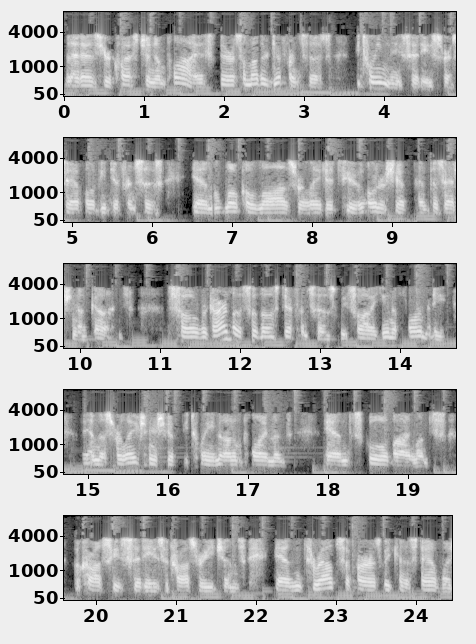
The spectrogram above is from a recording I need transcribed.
that, as your question implies, there are some other differences between these cities. For example, there'd be differences in local laws related to ownership and possession of guns. So regardless of those differences, we saw a uniformity in this relationship between unemployment and school violence across these cities, across regions, and throughout so far as we can establish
